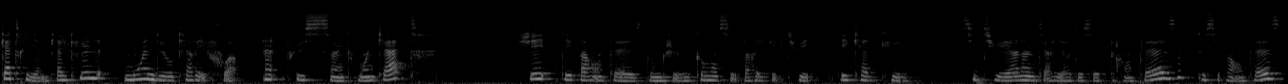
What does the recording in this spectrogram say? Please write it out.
Quatrième calcul, moins 2 au carré fois 1 plus 5 moins 4. J'ai des parenthèses, donc je vais commencer par effectuer les calculs situés à l'intérieur de cette parenthèse, de ces parenthèses.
